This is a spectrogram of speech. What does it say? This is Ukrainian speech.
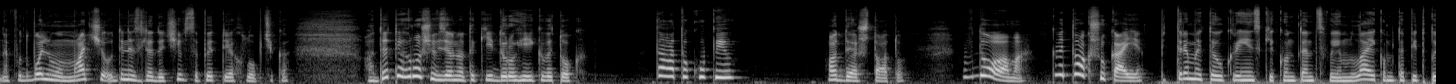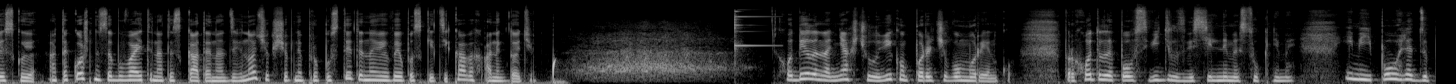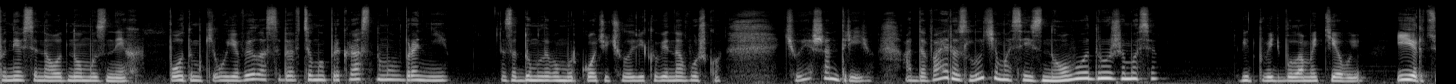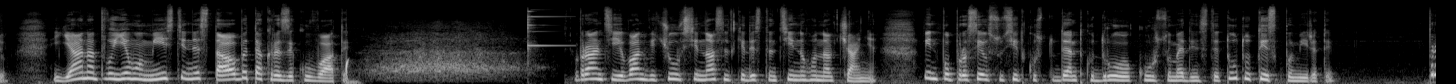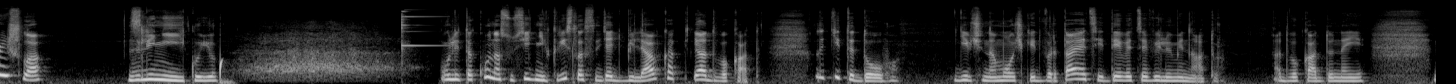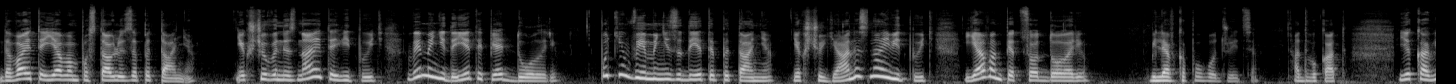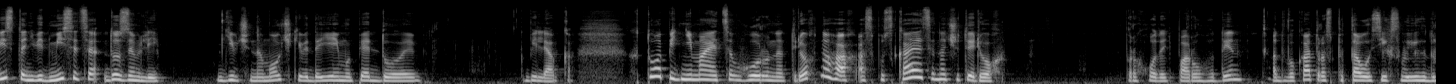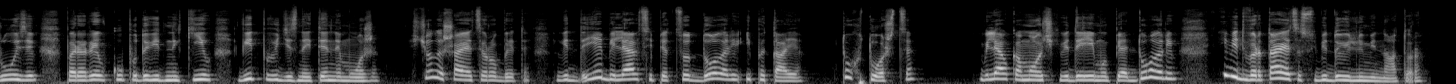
На футбольному матчі один із глядачів запитує хлопчика: А де ти гроші взяв на такий дорогий квиток? Тато купив. А де ж тато? Вдома. Квиток шукає. Підтримайте український контент своїм лайком та підпискою, а також не забувайте натискати на дзвіночок, щоб не пропустити нові випуски цікавих анекдотів. Ходили на днях з чоловіком по речовому ринку. Проходили повз відділ з весільними сукнями, і мій погляд зупинився на одному з них. Подумки уявила себе в цьому прекрасному вбранні. Задумливо муркочу чоловікові на вушко. Чуєш, Андрію, а давай розлучимося і знову одружимося. Відповідь була миттєвою. Ірцю, я на твоєму місці не став би так ризикувати. Вранці Іван відчув всі наслідки дистанційного навчання. Він попросив сусідку студентку другого курсу медінституту тиск поміряти. Прийшла з лінійкою. У літаку на сусідніх кріслах сидять білявка і адвокат. Летіти довго. Дівчина мовчки відвертається і дивиться в ілюмінатор. Адвокат до неї. Давайте я вам поставлю запитання. Якщо ви не знаєте відповідь, ви мені даєте 5 доларів. Потім ви мені задаєте питання. Якщо я не знаю відповідь, я вам 500 доларів. Білявка погоджується. Адвокат. Яка відстань від місяця до землі? Дівчина мовчки віддає йому 5 доларів. Білявка. Хто піднімається вгору на трьох ногах, а спускається на чотирьох? Проходить пару годин. Адвокат розпитав усіх своїх друзів, перерив купу довідників, відповіді знайти не може. Що лишається робити? Віддає білявці 500 доларів і питає: То хто ж це? Білявка мовчки віддає йому 5 доларів і відвертається собі до ілюмінатора.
